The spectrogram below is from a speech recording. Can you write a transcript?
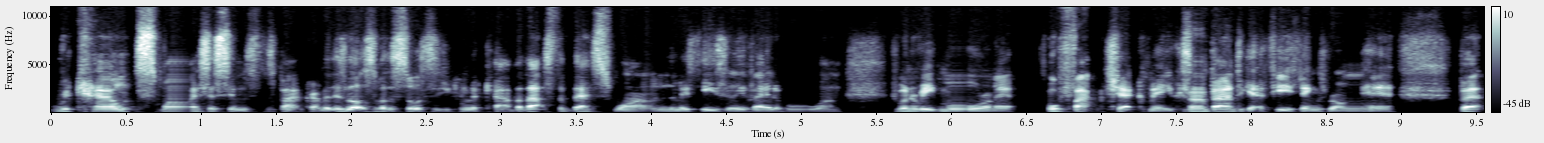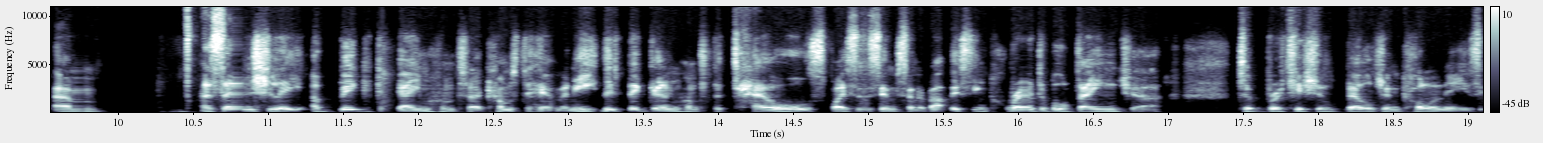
recounts Spicer Simson's background. But there's lots of other sources you can look at, but that's the best one, the most easily available one. If you want to read more on it or fact check me, because I'm bound to get a few things wrong here. But um, essentially a big game hunter comes to him and he this big game hunter tells Spicer Simson about this incredible danger to British and Belgian colonies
